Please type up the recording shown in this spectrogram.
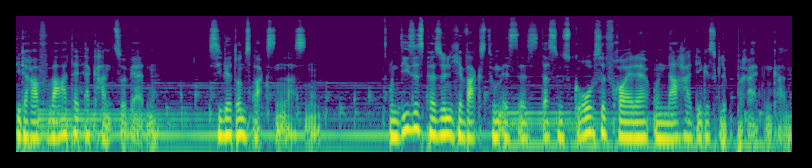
die darauf wartet, erkannt zu werden Sie wird uns wachsen lassen. Und dieses persönliche Wachstum ist es, das uns große Freude und nachhaltiges Glück bereiten kann.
